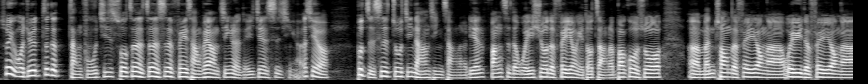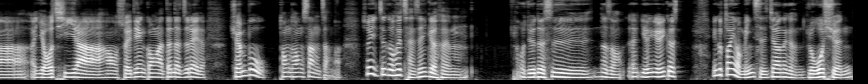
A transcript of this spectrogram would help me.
所以我觉得这个涨幅其实说真的，真的是非常非常惊人的一件事情啊！而且哦，不只是租金的行情涨了，连房子的维修的费用也都涨了，包括说呃门窗的费用啊、卫浴的费用啊、油漆啦、然后水电工啊等等之类的，全部通通上涨了。所以这个会产生一个很，我觉得是那种呃有有一个一个专有名词叫那个螺旋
